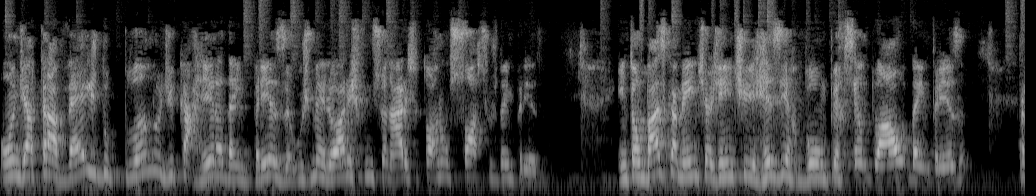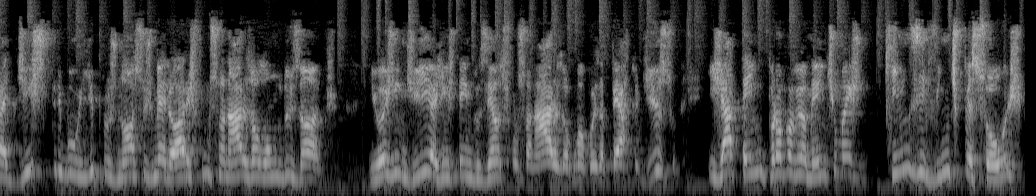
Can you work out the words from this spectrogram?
onde, através do plano de carreira da empresa, os melhores funcionários se tornam sócios da empresa. Então, basicamente, a gente reservou um percentual da empresa para distribuir para os nossos melhores funcionários ao longo dos anos. E hoje em dia a gente tem 200 funcionários, alguma coisa perto disso, e já tem provavelmente umas 15, 20 pessoas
